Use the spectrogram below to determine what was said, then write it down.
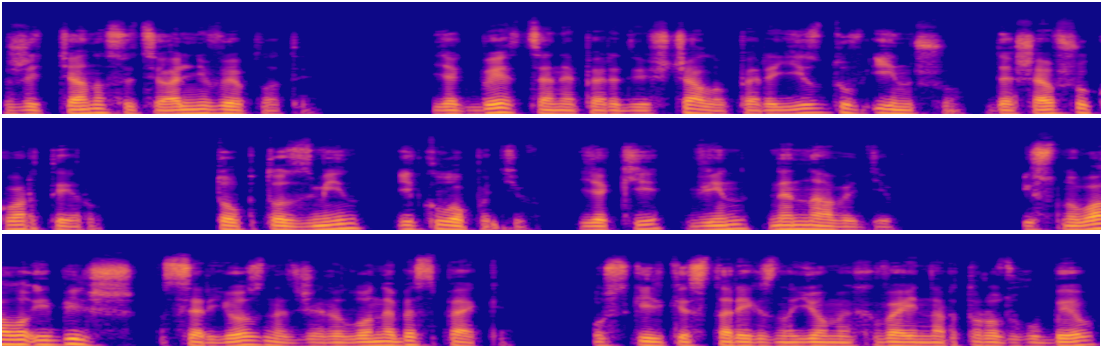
життя на соціальні виплати, якби це не передвіщало переїзду в іншу, дешевшу квартиру, тобто змін і клопотів, які він ненавидів. Існувало і більш серйозне джерело небезпеки, оскільки старих знайомих Вейнард розгубив,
